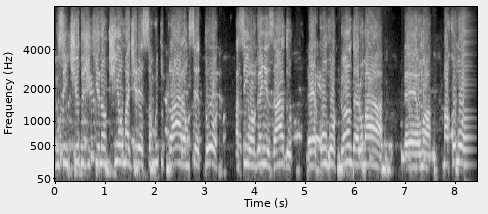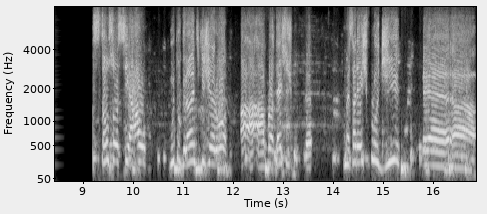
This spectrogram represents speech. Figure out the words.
no sentido de que não tinha uma direção muito clara, um setor assim organizado, é, convocando, era uma, é, uma, uma comoção social muito grande que gerou a, a, a protestos é, começarem a explodir é, a,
